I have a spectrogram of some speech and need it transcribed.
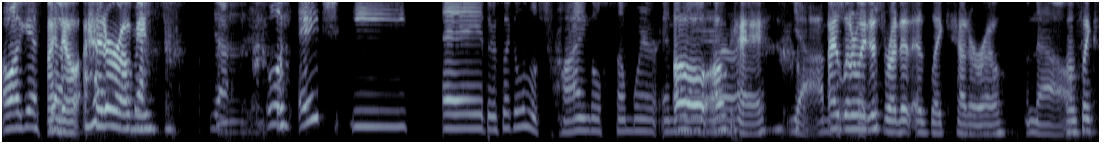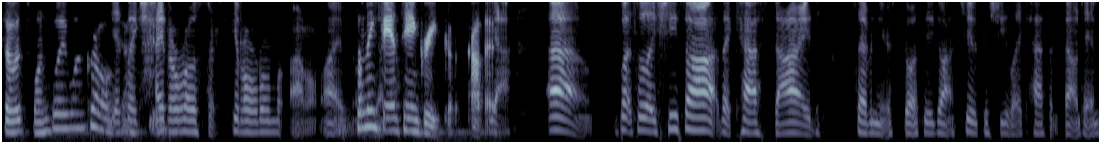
Oh, I guess I know. Hetero Yeah. means Yeah. Well, it's H E A. There's like a little triangle somewhere in Oh, there. okay. Yeah. I'm I literally just read it as like hetero. no. I was like, so it's one boy, one girl. it's like you. heteros or hetero. I don't. I no something idea. fancy and Greek. Got it. Yeah. Um, but so like she thought that Cass died seven years ago at the Agon too, because she like hasn't found him,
